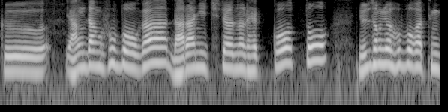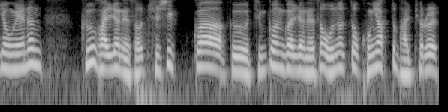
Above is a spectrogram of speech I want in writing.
그 양당 후보가 나란히 출연을 했고 또 윤석열 후보 같은 경우에는 그 관련해서 주식과 그 증권 관련해서 오늘 또 공약도 발표를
